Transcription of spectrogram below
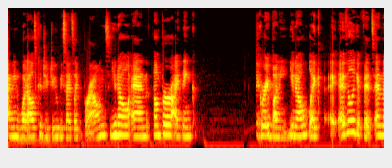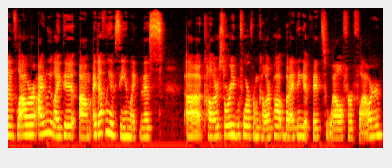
I mean, what else could you do besides like browns, you know? And Thumper, I think the gray bunny, you know? Like I feel like it fits. And then Flower, I really like it. Um, I definitely have seen like this uh, color story before from ColourPop, but I think it fits well for Flower.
